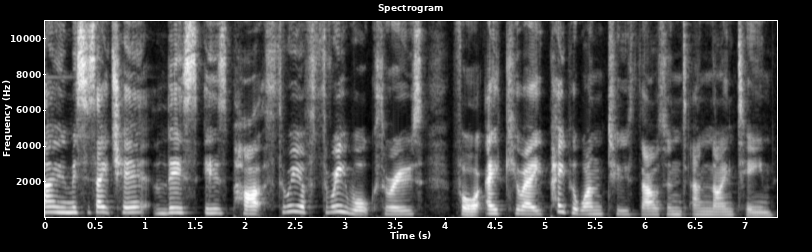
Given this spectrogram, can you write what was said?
Hello, Mrs H here. This is part three of three walkthroughs for AQA Paper 1 2019.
